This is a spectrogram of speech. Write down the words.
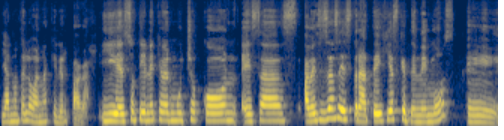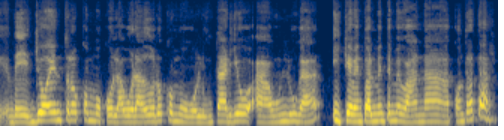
ya no te lo van a querer pagar. Y eso tiene que ver mucho con esas, a veces esas estrategias que tenemos eh, de yo entro como colaborador o como voluntario a un lugar y que eventualmente me van a contratar.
